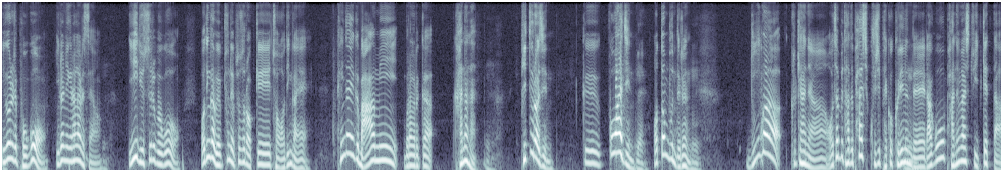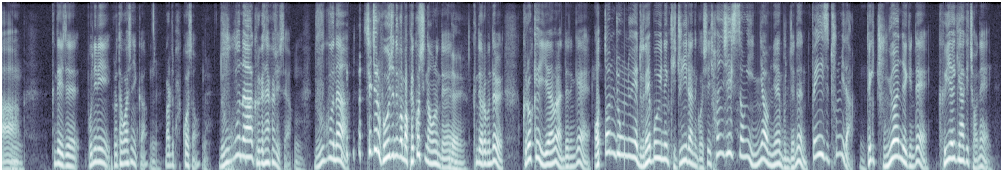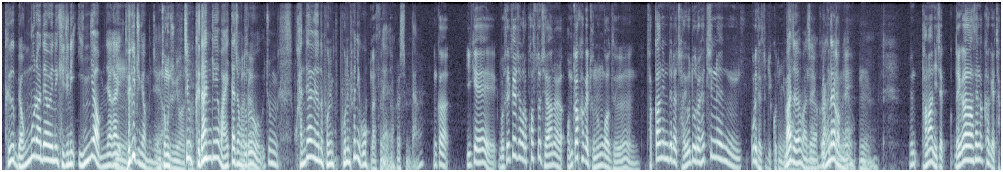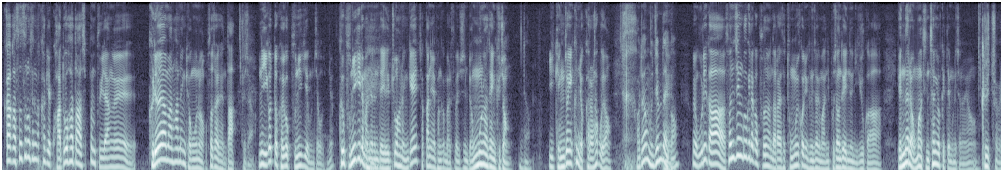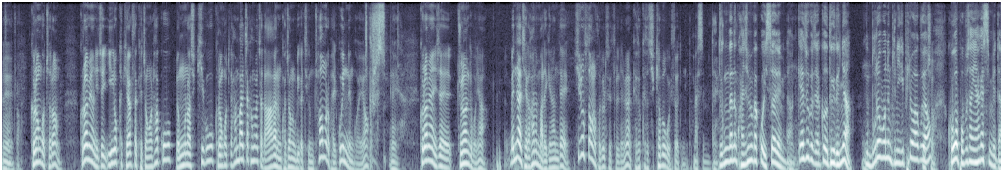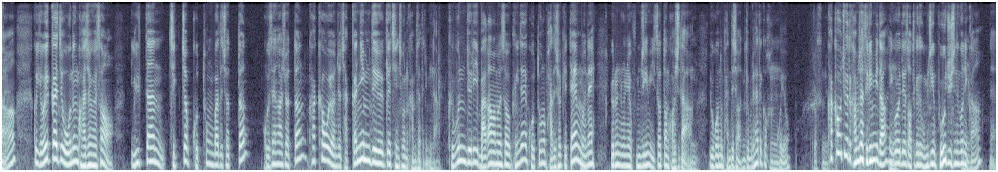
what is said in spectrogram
이거를 이제 보고 이런 얘기를 하려고 했어요 음. 이 뉴스를 보고 어딘가 웹툰 웹소설 업계의 저 어딘가에 굉장히 그 마음이 뭐라 그럴까 가난한 음. 비뚤어진 그 꼬아진 네. 어떤 분들은 음. 누가 그렇게 하냐 어차피 다들 80, 90, 100컷 그리는데 라고 반응할 수도 있겠다 음. 근데 이제 본인이 그렇다고 하시니까 네. 말을 좀 바꿔서 네. 누구나 그렇게 생각할 수 있어요. 음. 누구나 실제로 보여주는 건 막 100컷씩 나오는데 네. 근데 여러분들 그렇게 이해하면 안 되는 게 어떤 종류의 눈에 보이는 기준이라는 것이 현실성이 있냐 없냐의 문제는 phase 2입니다. 음. 되게 중요한 얘기인데 그 얘기하기 전에 그 명문화되어 있는 기준이 있냐 없냐가 음. 되게 중요한 문제예요. 엄청 중요하죠. 지금 그 단계에 와 있다 정도로 좀 관대하게 저는 보는, 보는 편이고 맞습니다. 네, 그렇습니다. 그러니까 이게 뭐 실질적으로 컷수 제한을 엄격하게 두는 것은 작가님들의 자유도를 해치는 꼴이 될 수도 있거든요. 맞아요, 맞아요. 그렇기 양날의 때문에, 검이에요. 음. 다만 이제 내가 생각하기에 작가가 스스로 생각하기에 과도하다 싶은 분량을 그려야만 하는 경우는 없어져야 된다. 그죠. 근데 이것도 결국 분위기의 문제거든요. 그 분위기를 만드는데 일조하는 게 작가님이 방금 말씀해주신 명문화된 규정. 그죠. 이 굉장히 큰 역할을 하고요. 하, 어려운 문제입니다 네. 이거. 우리가 선진국이라고 부르는 나라에서 동물권이 굉장히 많이 보장되어 있는 이유가 옛날에 엉망진창이었기 때문이잖아요. 그렇죠, 그렇죠. 네. 그렇죠. 그런 것처럼 그러면 이제 이렇게 계약서 개정을 하고 명문화시키고 그런 것들이 한 발짝 한 발짝 나아가는 과정을 우리가 지금 처음으로 밟고 있는 거예요. 그렇습니다. 네. 그러면 이제 중요한 게 뭐냐? 맨날 제가 하는 말이긴 한데 실효성을 거둘 수 있으려면 계속해서 지켜보고 있어야 됩니다. 맞습니다. 네. 누군가는 관심을 갖고 있어야 됩니다. 음. 계속 그거 어떻게 됐냐? 음. 물어보는 분위기 필요하고요. 그렇죠. 그거 보부상의 하겠습니다. 그 여기까지 오는 과정에서 일단 직접 고통받으셨던 고생하셨던 카카오 연재 작가님들께 진심으로 감사드립니다. 그분들이 마감하면서 굉장히 고통을 받으셨기 때문에 이런 종류의 움직임이 있었던 것이다. 음. 요거는 반드시 언급을 해야 될것 음. 같고요. 그렇습니다. 카카오 측에도 감사드립니다. 음. 이거에 대해서 어떻게든 움직임 보여주시는 거니까. 네.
